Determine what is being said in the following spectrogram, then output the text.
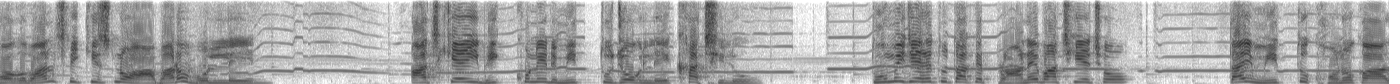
ভগবান শ্রীকৃষ্ণ আবারও বললেন, আজকে এই ভিক্ষুনির মৃত্যুযোগ লেখা ছিল। তুমি যেহেতু তাকে প্রাণে বাঁচিয়েছ, তাই মৃত্যু ক্ষণকাল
